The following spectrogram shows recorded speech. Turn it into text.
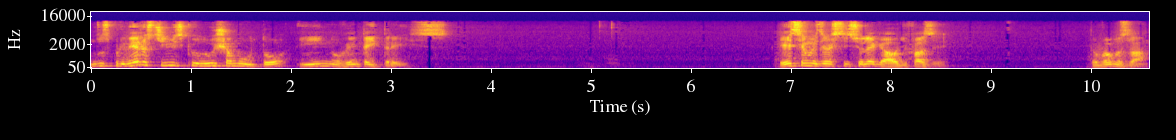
um dos primeiros times que o Lucha montou em 93. Esse é um exercício legal de fazer. Então vamos lá.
